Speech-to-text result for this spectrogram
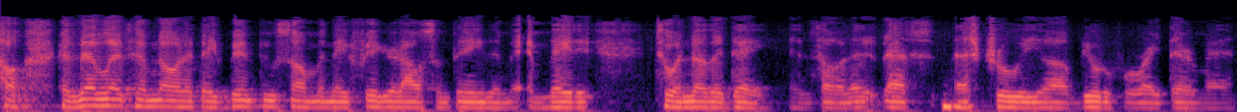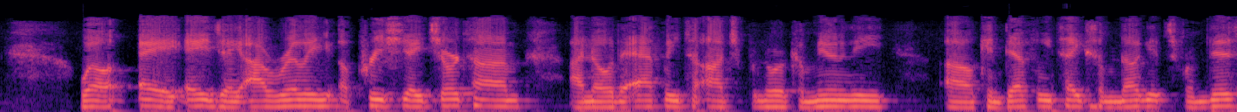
so, because that lets him know that they've been through something and they figured out some things and, and made it to another day. And so that, that's that's truly uh, beautiful right there, man. Well, hey AJ, I really appreciate your time. I know the athlete to entrepreneur community uh, can definitely take some nuggets from this.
